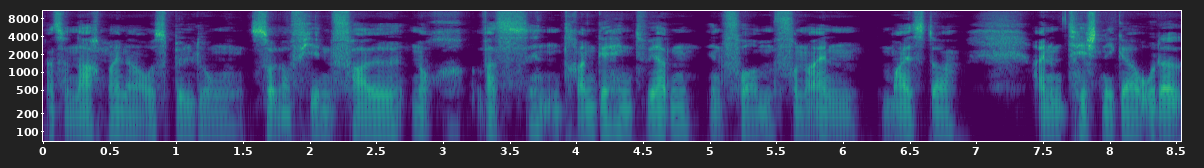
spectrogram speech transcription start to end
Also nach meiner Ausbildung soll auf jeden Fall noch was hinten dran gehängt werden in Form von einem Meister, einem Techniker oder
